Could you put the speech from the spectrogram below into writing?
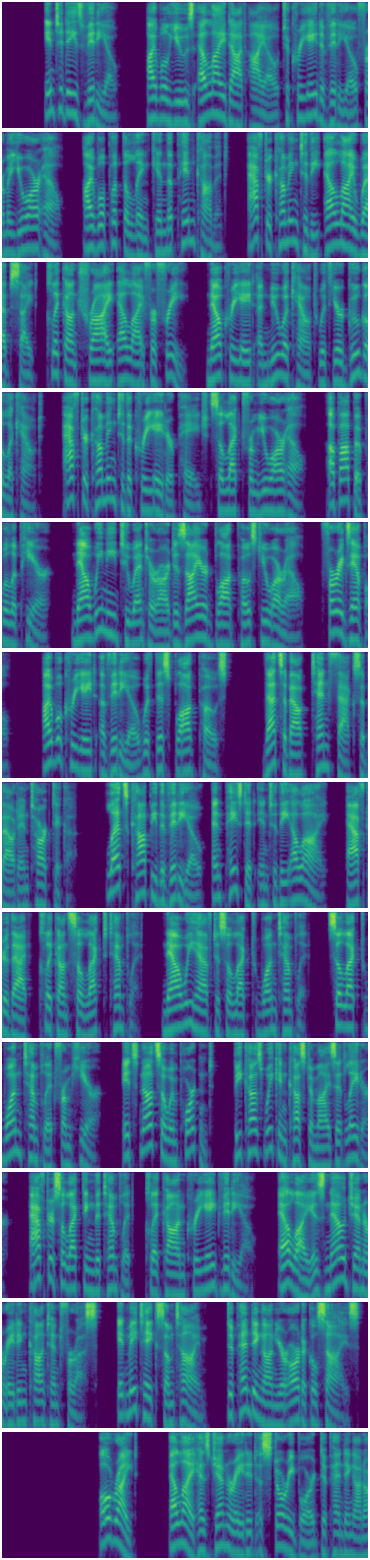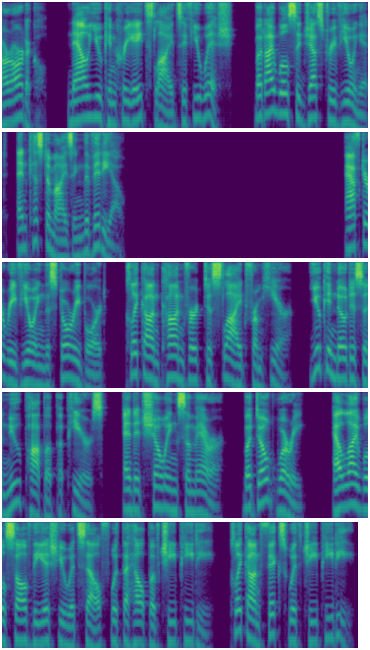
In today's video, I will use Elai.io to create a video from a URL. I will put the link in the pin comment. After coming to the Elai website, click on Try Elai for free. Now create a new account with your Google account. After coming to the creator page, select from URL. A pop-up will appear. Now we need to enter our desired blog post URL. For example, I will create a video with this blog post. That's about 10 facts about Antarctica. Let's copy the video and paste it into the Elai. After that, click on Select Template. Now we have to select one template. Select one template from here. It's not so important because we can customize it later. After selecting the template, click on Create Video. Elai is now generating content for us. It may take some time, depending on your article size. Alright, Elai has generated a storyboard depending on our article. Now you can create slides if you wish, but I will suggest reviewing it and customizing the video. After reviewing the storyboard, click on Convert to Slide from here. You can notice a new pop-up appears, and it's showing some error. But don't worry, Elai will solve the issue itself with the help of GPT. Click on Fix with GPT.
